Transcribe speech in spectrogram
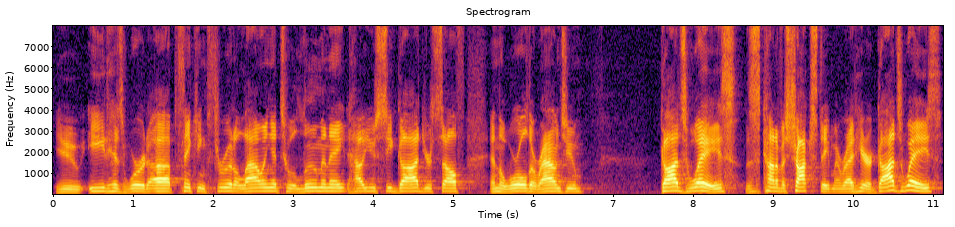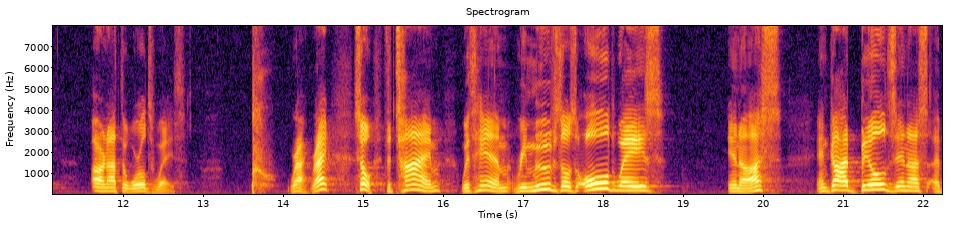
You eat His Word up, thinking through it, allowing it to illuminate how you see God, yourself, and the world around you. God's ways, this is kind of a shock statement right here. God's ways are not the world's ways. Right, right? So the time with Him removes those old ways in us, and God builds in us a,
